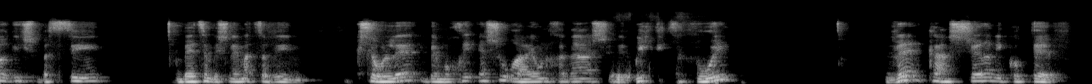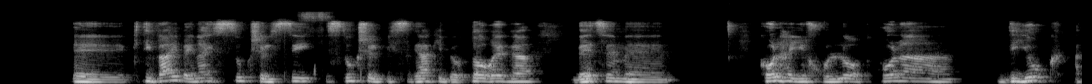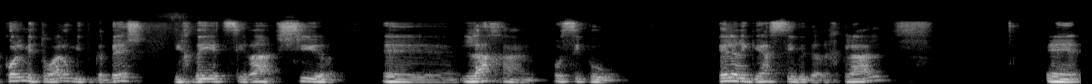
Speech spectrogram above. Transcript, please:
מרגיש בשיא בעצם בשני מצבים. כשעולה במוחי איזשהו רעיון חדש בלתי צפוי, וכאשר אני כותב. כתיבה היא בעיניי סוג של שיא, סוג של פסגה, כי באותו רגע בעצם כל היכולות, כל הדיוק, הכל מתועל ומתגבש לכדי יצירה, שיר, לחן או סיפור. אלה רגעי השיא בדרך כלל.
